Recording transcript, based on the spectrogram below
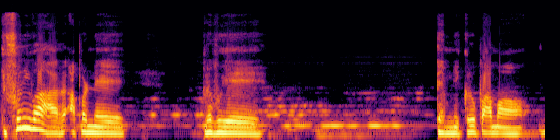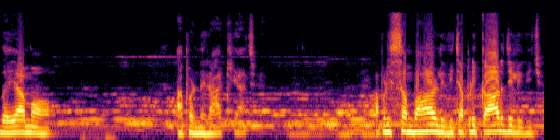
કે ફરીવાર આપણને પ્રભુએ તેમની કૃપામાં, દયામાં આપણને રાખ્યા છે. આપણી સંભાળ લીધી છે, આપણી કાળજી લીધી છે.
